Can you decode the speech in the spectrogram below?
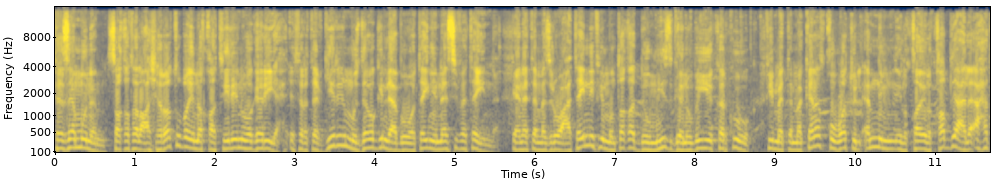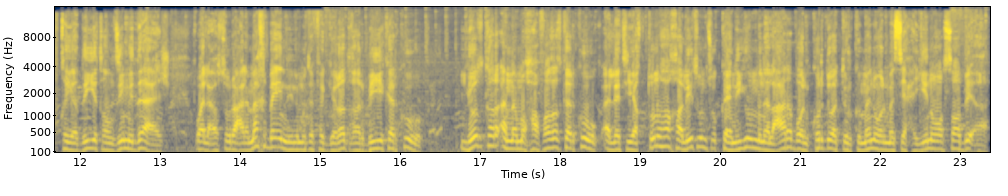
تزامنا سقط العشرات بين قتيل وجريح إثر تفجير مزدوج لعبوتين ناسفتين كانتا مزروعتين في منطقة دوميز جنوبي كركوك فيما تمكنت قوات الأمن من إلقاء القبض على أحد قيادي تنظيم داعش والعثور على مخبأ للمتفجرات غربي كركوك. يذكر أن محافظة كركوك التي يقطنها خليط سكاني من العرب والكرد والتركمان والمسيحيين والصابئة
